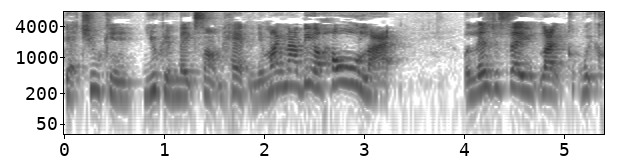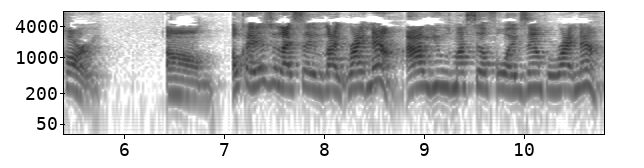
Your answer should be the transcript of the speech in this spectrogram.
that you can you can make something happen. It might not be a whole lot, but let's just say like with Kari. Um, okay, let's just like say like right now. I'll use myself for example right now.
